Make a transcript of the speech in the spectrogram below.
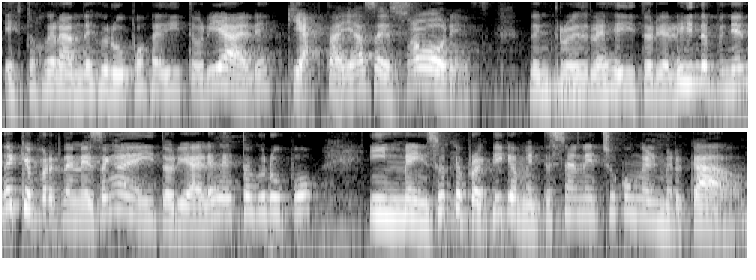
estos grandes grupos editoriales, que hasta hay asesores dentro de las editoriales independientes que pertenecen a editoriales de estos grupos inmensos que prácticamente se han hecho con el mercado.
